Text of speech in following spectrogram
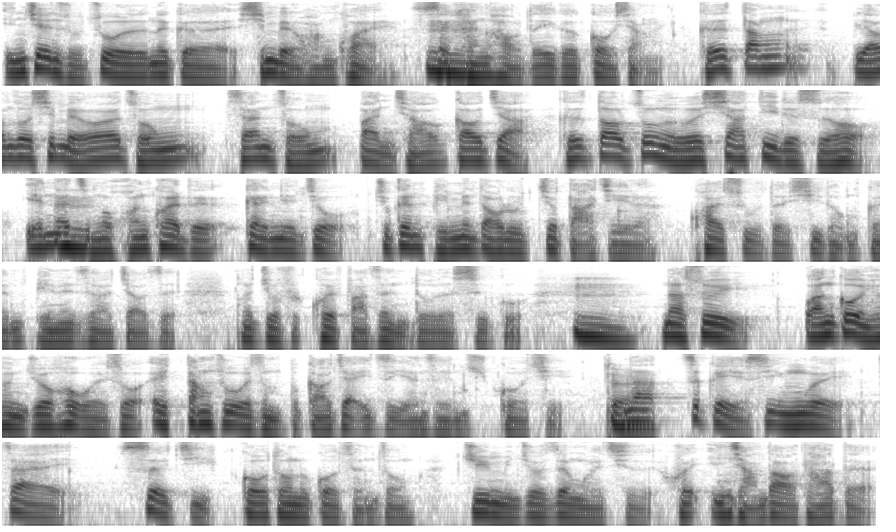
营建署做的那个新北环块是很好的一个构想，嗯、可是当比方说新北环块从三重板桥高架，可是到中永和下地的时候，原来整个环块的概念就就跟平面道路就打结了。快速的系统跟平面这条交织，那就会发生很多的事故。嗯，那所以完工以后，你就后悔说，哎，当初为什么不高架一直延伸过去？对，那这个也是因为在设计沟通的过程中，居民就认为其实会影响到他的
